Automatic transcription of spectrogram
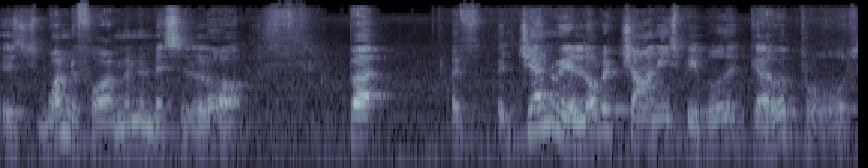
is wonderful. I'm going to miss it a lot, but generally, a lot of Chinese people that go abroad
